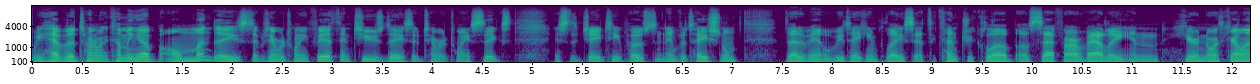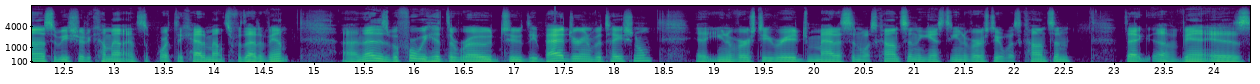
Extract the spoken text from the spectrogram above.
We have a tournament coming up on Monday, September 25th, and Tuesday, September 26th. It's the JT Poston Invitational. That event will be taking place at the Country Club of Sapphire Valley in here in North Carolina. So be sure to come out and support the Catamounts for that event. Uh, and that is before we hit the road to the Badger Invitational at University Ridge, Madison, Wisconsin, against the University of Wisconsin. That event is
